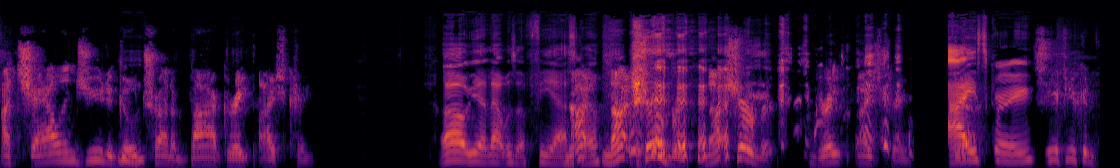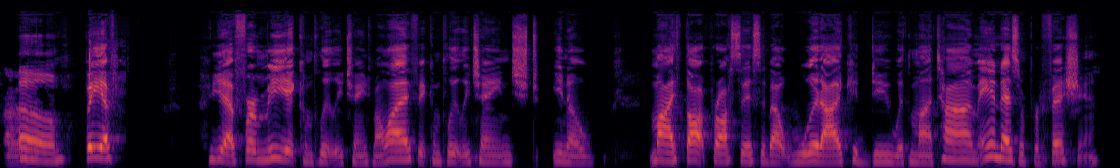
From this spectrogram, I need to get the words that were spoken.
I challenge you to go Mhm. try to buy grape ice cream. Oh yeah, that was a fiasco. Not not sherbet, not sherbet, grape ice cream. Yeah. Ice cream. See if you can find it. Um, but yeah, yeah, for me it completely changed my life. It completely changed, you know, my thought process about what I could do with my time and as a Mhm. profession.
